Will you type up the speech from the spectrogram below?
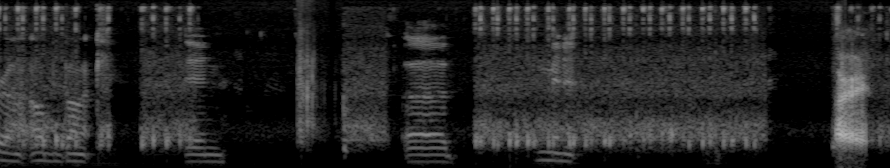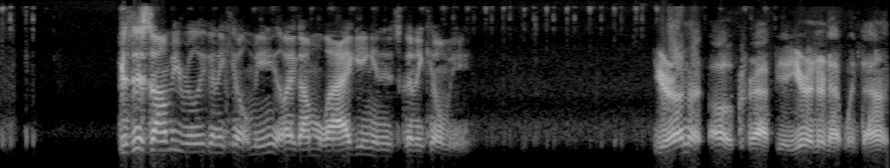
Right, uh, I'll be back in a minute. Alright. Is this zombie really gonna kill me? Like I'm lagging and it's gonna kill me. You're on a. Oh crap, yeah, your internet went down.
